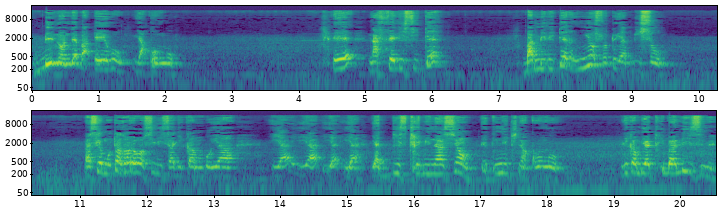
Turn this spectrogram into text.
bino nde ba héros ya congo e na félicité bamilitaire nyonso to ya biso parce que moto aza oyo osilisa likambo ya ya, ya, ya, ya, ya discrimination ethnique na congo likambo ya tribalisme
